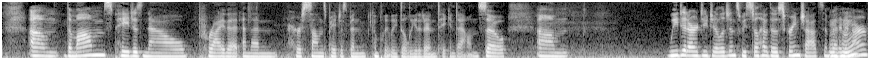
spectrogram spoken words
um, the mom's page is now private, and then her son's page has been completely deleted and taken down. So. Um, we did our due diligence. We still have those screenshots embedded in our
